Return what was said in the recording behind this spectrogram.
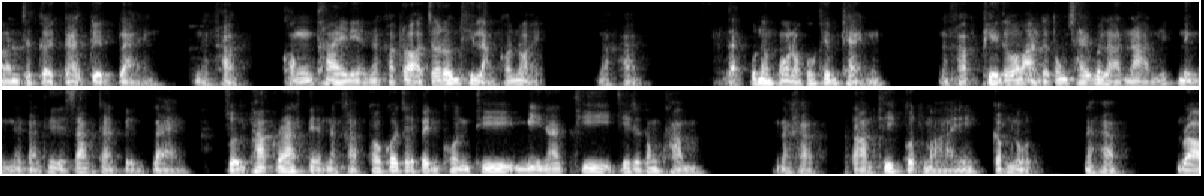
มันจะเกิดการเปลี่ยนแปลงนะครับ ของไทยเนี่ยนะครับเราอาจจะเริ่มทีหลังเขาหน่อยนะครับ แต่ผู้นำของเราเขาเข้มแข็งนะครับเพียงแต่ว่าอาจจะต้องใช้เวลานานนิดหนึ่งในการที่จะสร้างการเปลี่ยนแปลง ส่วนภาครัฐเนี่ยนะครับเขาก็จะเป็นคนที่มีหน้าที่ที่จะต้องทำนะครับ ตามที่กฎหมายกำหนด นะครับ เรา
